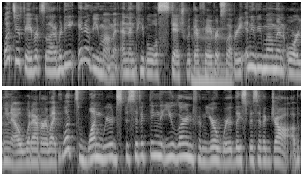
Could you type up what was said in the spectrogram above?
what's your favorite celebrity interview moment? And then people will stitch with their favorite mm. celebrity interview moment or, you know, whatever. Like what's one weird specific thing that you learned from your weirdly specific job?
